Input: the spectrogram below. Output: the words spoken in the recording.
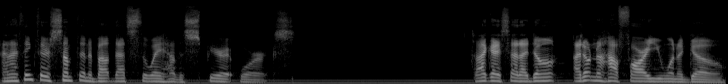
And I think there's something about that's the way how the Spirit works. Like I said, I don't, I don't know how far you want to go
